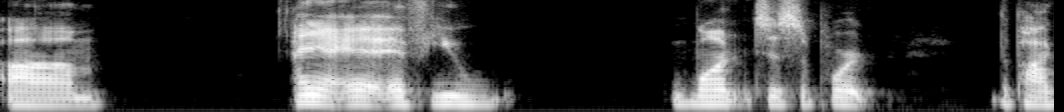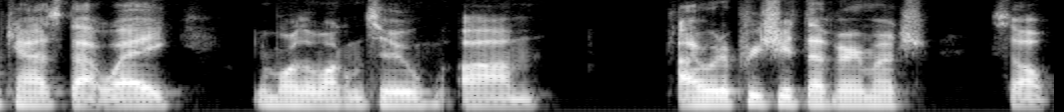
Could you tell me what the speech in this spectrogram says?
Um, and yeah, if you want to support the podcast that way, you're more than welcome to. Um, I would appreciate that very much. So,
